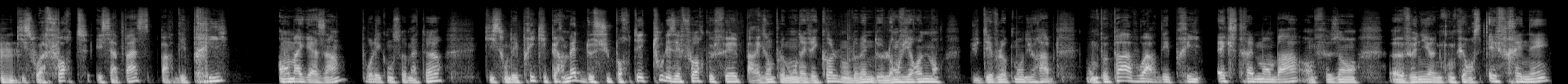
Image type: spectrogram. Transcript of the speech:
mmh. qui soit forte et ça passe par des prix en magasin pour les consommateurs, qui sont des prix qui permettent de supporter tous les efforts que fait, par exemple, le monde agricole dans le domaine de l'environnement, du développement durable. On ne peut pas avoir des prix extrêmement bas en faisant euh, venir une concurrence effrénée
